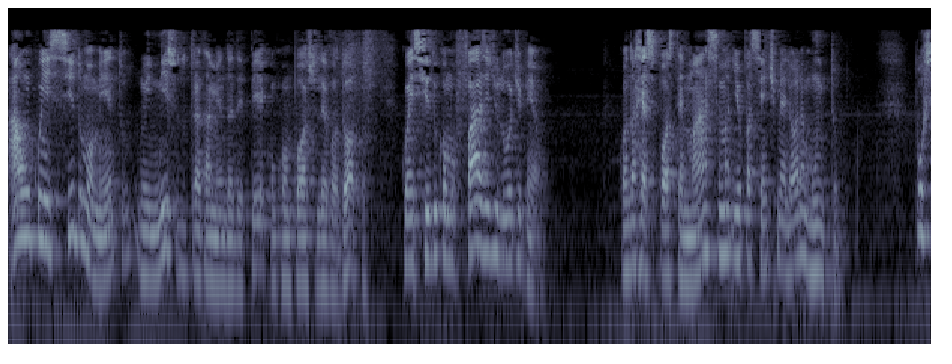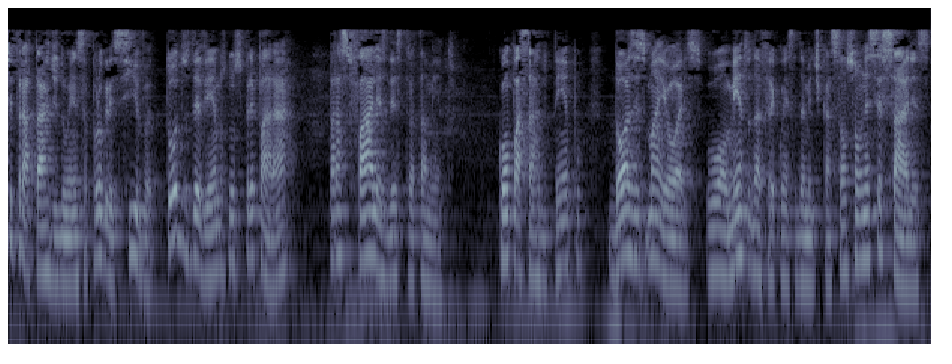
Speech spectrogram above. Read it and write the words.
Há um conhecido momento no início do tratamento da DP com composto de levodopa, conhecido como fase de lua de mel, quando a resposta é máxima e o paciente melhora muito. Por se tratar de doença progressiva, todos devemos nos preparar para as falhas desse tratamento. Com o passar do tempo, doses maiores ou aumento da frequência da medicação são necessárias,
